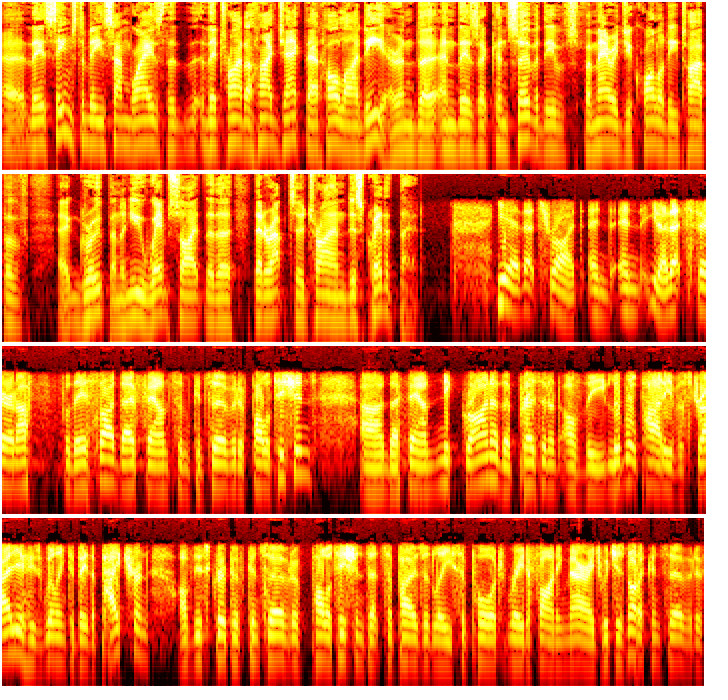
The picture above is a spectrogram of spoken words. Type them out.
Uh, there seems to be some ways that they're trying to hijack that whole idea, and uh, and there's a Conservatives for Marriage Equality type of uh, group and a new website that are that are up to try and discredit that. Yeah, that's right, and and you know that's fair enough for their side. They've found some conservative politicians. Uh, they found Nick Greiner, the president of the Liberal Party of Australia, who's willing to be the patron of this group of conservative politicians that supposedly support redefining marriage, which is not a conservative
